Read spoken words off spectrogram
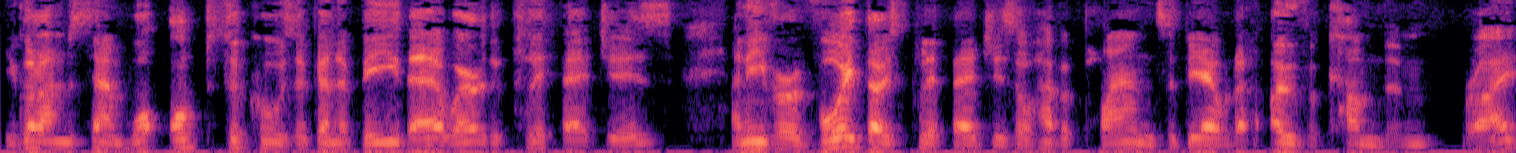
You've got to understand what obstacles are going to be there, where are the cliff edges, and either avoid those cliff edges or have a plan to be able to overcome them, right?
